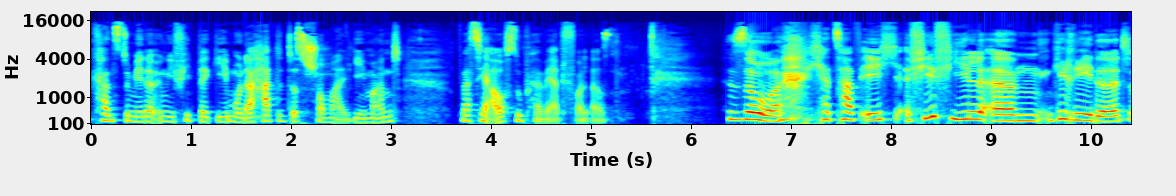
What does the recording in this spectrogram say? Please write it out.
kannst du mir da irgendwie Feedback geben oder hatte das schon mal jemand? Was ja auch super wertvoll ist. So, jetzt habe ich viel, viel ähm, geredet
